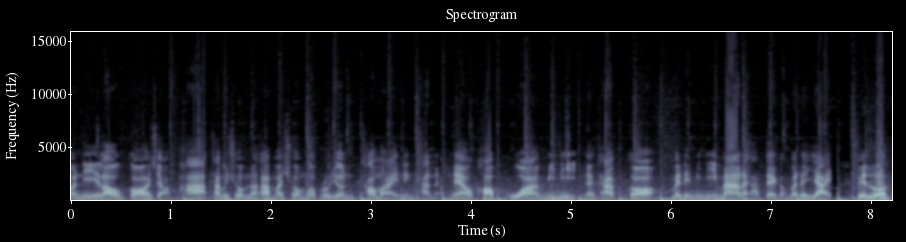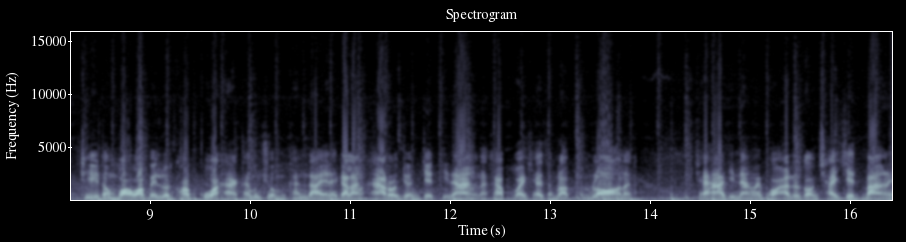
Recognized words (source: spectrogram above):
วันนี้เราก็จะพาท่านผู้ชมนะครับ มาชมกับรถยนต์เข้าใหม่หนึ่งคัน แนวครอบครัวมินินะครับก็ไม่ได้มินิมากนะครับ แต่ก็ไม่ได้ใหญ่ เป็นรถที่ต้องบอกว่าเป็นรถครอบครัวหากท่านผู้ชมขั้นใดนะกำลังหารถยนต์7ที่นั่งนะครับไว้ใช้สำหรับสำรองนะใช้5ที่นั่งไม่พออาจจะต้องใช้ 7 บ้างใน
